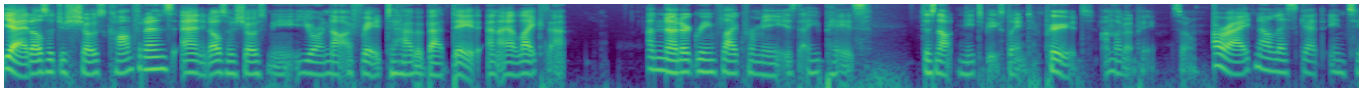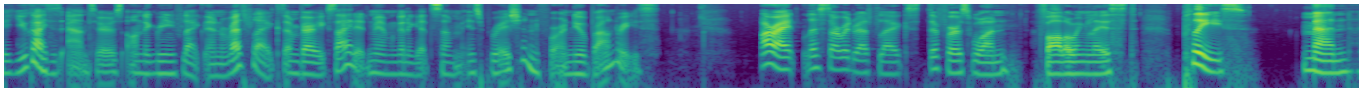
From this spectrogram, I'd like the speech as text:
yeah, it also just shows confidence and it also shows me you are not afraid to have a bad date. And I like that. Another green flag for me is that he pays. Does not need to be explained. Period. I'm not gonna pay. So, all right, now let's get into you guys' answers on the green flags and red flags. I'm very excited. Maybe I'm gonna get some inspiration for new boundaries. All right, let's start with red flags. The first one, following list. Please, men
